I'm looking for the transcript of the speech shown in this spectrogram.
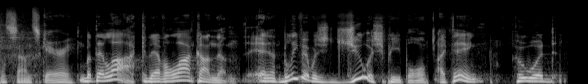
That sounds scary. but they lock. They have a lock on them. And I believe it was Jewish people, I think, who would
